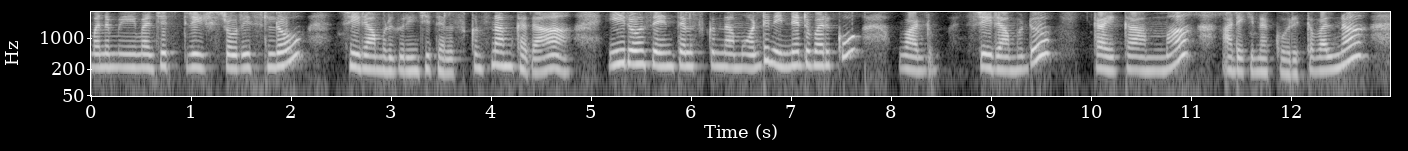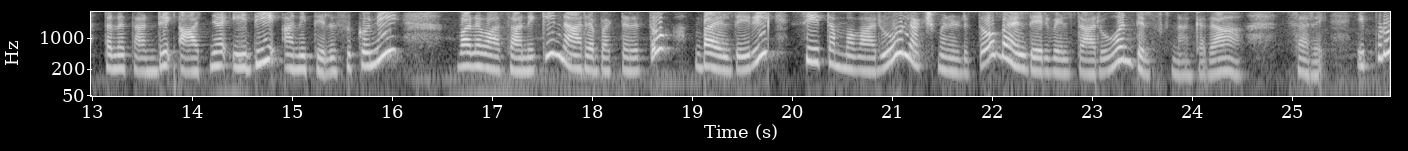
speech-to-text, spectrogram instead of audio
మనం ఈ మధ్య త్రీ స్టోరీస్లో శ్రీరాముడి గురించి తెలుసుకుంటున్నాం కదా? ఈరోజు ఏం తెలుసుకుందాము? అంటే నిన్నటి వరకు వాళ్ళు శ్రీరాముడు కైకామ్మ అడిగిన కోరిక వలన తన తండ్రి ఆజ్ఞ ఇది అని తెలుసుకొని వనవాసానికి నారబట్టలతో బయలుదేరి సీతమ్మ వారు లక్ష్మణుడితో బయలుదేరి వెళ్తారు అని తెలుసుకున్నాం కదా. సరే ఇప్పుడు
